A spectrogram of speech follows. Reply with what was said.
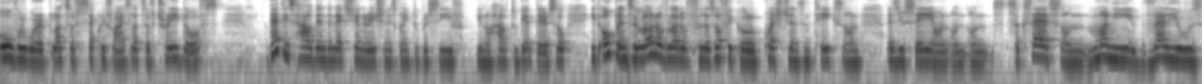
overwork lots of sacrifice lots of trade-offs that is how then the next generation is going to perceive you know how to get there. So it opens a lot of lot of philosophical questions and takes on as you say on on on success on money values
